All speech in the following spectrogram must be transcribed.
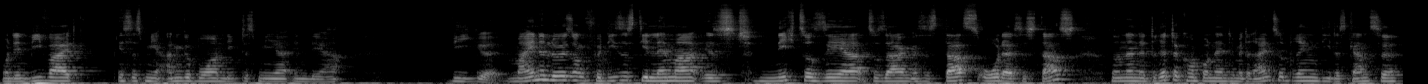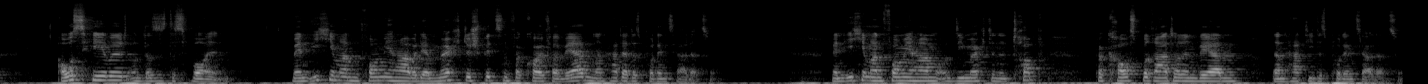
Und inwieweit ist es mir angeboren, liegt es mir in der Wiege? Meine Lösung für dieses Dilemma ist nicht so sehr zu sagen, es ist das oder es ist das, sondern eine dritte Komponente mit reinzubringen, die das Ganze aushebelt und das ist das Wollen. Wenn ich jemanden vor mir habe, der möchte Spitzenverkäufer werden, dann hat er das Potenzial dazu. Wenn ich jemanden vor mir habe und die möchte eine Top-Verkaufsberaterin werden, dann hat die das Potenzial dazu.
